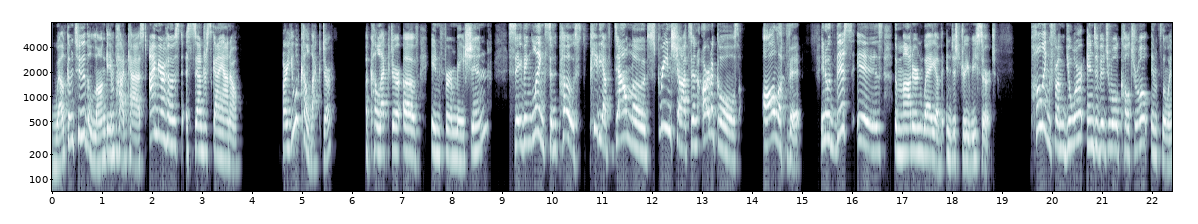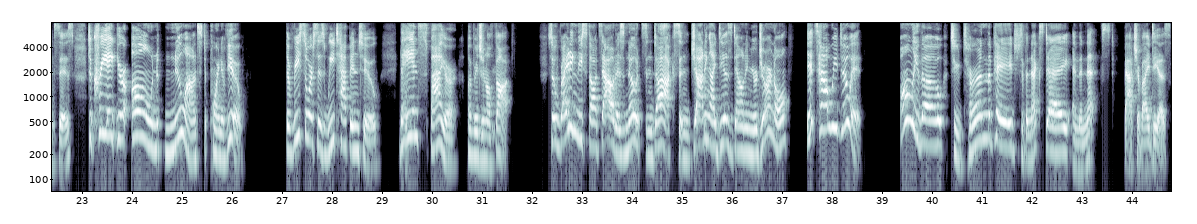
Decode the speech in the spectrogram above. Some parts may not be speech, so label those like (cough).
Welcome to the Long Game Podcast. I'm your host, Sandra Scaiano. Are you a collector? A collector of information, saving links and posts, PDF downloads, screenshots, and articles, all of it. You know, this is the modern way of industry research, pulling from your individual cultural influences to create your own nuanced point of view. The resources we tap into they inspire original thought. So, writing these thoughts out as notes and docs and jotting ideas down in your journal, it's how we do it. Only, though, to turn the page to the next day and the next batch of ideas.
